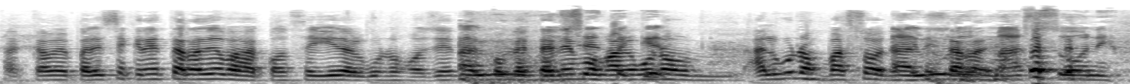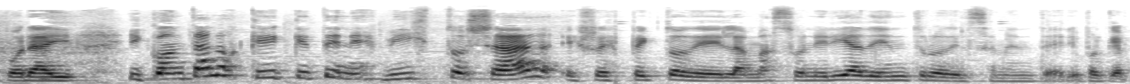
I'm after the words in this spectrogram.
Acá me parece que en esta radio vas a conseguir algunos oyentes Algunos porque tenemos oyentes que- algunos, algunos masones en esta algunos masones por ahí. Y contanos qué, qué tenés visto ya eh, respecto de la masonería dentro del cementerio. Porque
